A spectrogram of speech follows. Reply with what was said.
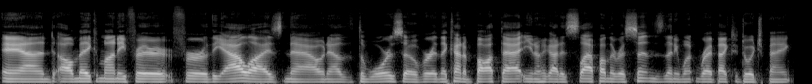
and I'll make money for for the Allies now. Now that the war's over, and they kind of bought that. You know, he got his slap on the wrist sentence. Then he went right back to Deutsche Bank.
